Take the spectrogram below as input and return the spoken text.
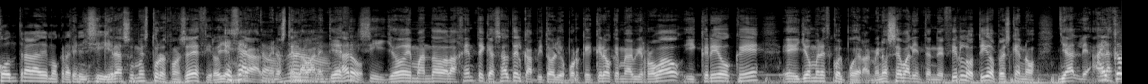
contra la democracia. Que ni siquiera asumes tu responsabilidad. Decir, oye, mira, al menos ten la valentía de decir, sí, yo he mandado a la gente que asalte el Capitolio porque creo que me habéis robado y creo que eh, yo merezco el poder. Al menos sé valiente en decirlo, tío, pero es que no. Ya le Hay otro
